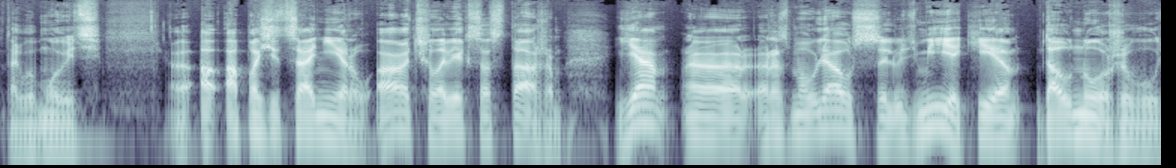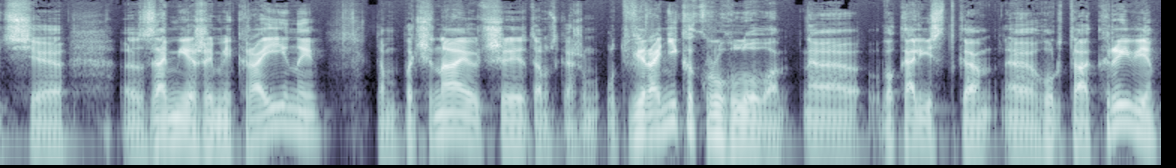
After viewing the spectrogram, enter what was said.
так бы мовіць апозіцыянераў а чалавек со стажам я размаўляў з людзьмі якія даўно жывуць за межамі краіны там пачынаючы там скажем вот вераніка круглова вакалістка гурта крыві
